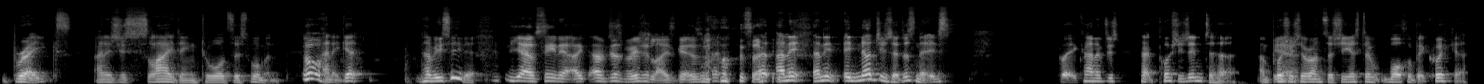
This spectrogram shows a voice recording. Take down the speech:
brakes and is just sliding towards this woman. Oh, And it get. Have you seen it? yeah, I've seen it. I, I've just visualized it as well. And it and it, it nudges her, doesn't it? It's but it kind of just like pushes into her and pushes her on, so she has to walk a bit quicker.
